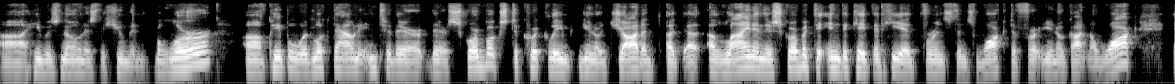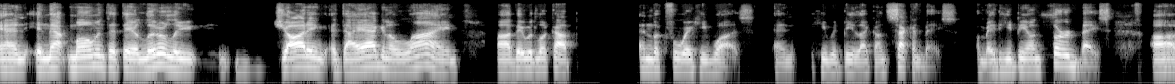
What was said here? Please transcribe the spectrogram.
Uh, he was known as the human blur. Uh, people would look down into their their scorebooks to quickly, you know, jot a, a, a, line in their scorebook to indicate that he had, for instance, walked, a, for, you know, gotten a walk. And in that moment that they're literally jotting a diagonal line, uh, they would look up and look for where he was, and he would be like on second base, or maybe he'd be on third base. Uh,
